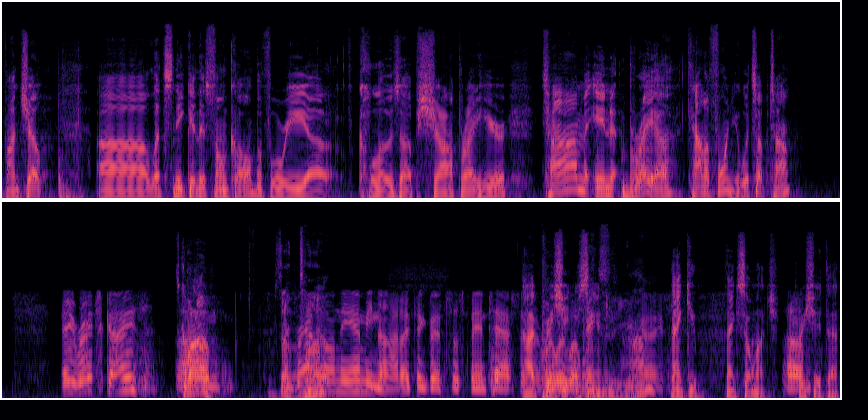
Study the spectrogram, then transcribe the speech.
Fun show. Uh, let's sneak in this phone call before we uh, close up shop right here. Tom in Brea, California. What's up, Tom? Hey, Rich, guys. What's going on? What's up, Congrats Tom? on the Emmy nod. I think that's just fantastic. I appreciate really you saying love listening it. you guys. Thank you. Thanks so much. Appreciate that.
